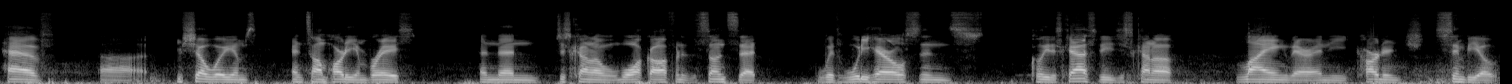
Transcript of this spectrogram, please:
have uh, Michelle Williams and Tom Hardy embrace, and then just kind of walk off into the sunset with Woody Harrelson's Cletus Kasady just kind of lying there, and the Carnage symbiote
